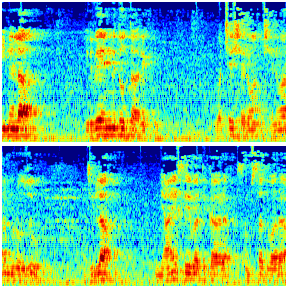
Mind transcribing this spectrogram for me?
ఈ నెల ఇరవై ఎనిమిదో తారీఖు వచ్చే శనివా శనివారం రోజు జిల్లా న్యాయ సేవాధికార సంస్థ ద్వారా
